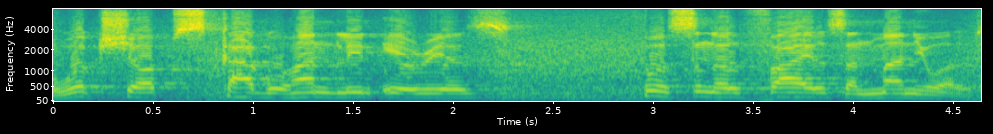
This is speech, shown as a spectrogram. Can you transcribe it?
workshops, cargo handling areas, personal files, and manuals.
